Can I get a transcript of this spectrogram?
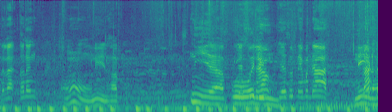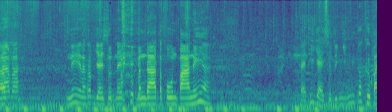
นั่นแหละตัวหนึ่งโอ้นี่นะครับ นี่นะครับ โอ้ยลิมใหญ่สุดในบรรดา นี่นะครับนะนี่นะครับใหญ่สุดในบรรดาตระกูลปลานี้อะแต่ที่ใหญ่สุดจริงๆนี่ก็คือปลา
